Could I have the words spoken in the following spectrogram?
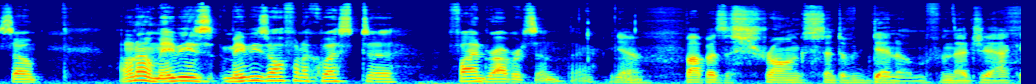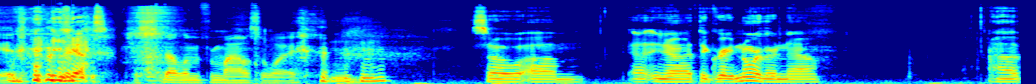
So, I don't know. Maybe he's maybe he's off on a quest to find Robertson there. Yeah. Bob has a strong scent of denim from that jacket. Yes. Just smell him from miles away. So, um, uh, you know, at the Great Northern now, uh,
